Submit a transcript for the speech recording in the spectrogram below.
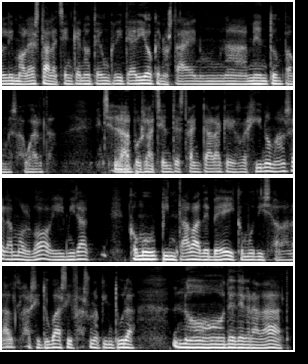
li molesta, a la gent que no té un criteri o que no està en una ment un poc més oberta. En general, pues, la gent està encara que Regino Mas era molt bo i mira com ho pintava de bé i com ho deixava dalt. Clar, si tu vas i fas una pintura no de degradat,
